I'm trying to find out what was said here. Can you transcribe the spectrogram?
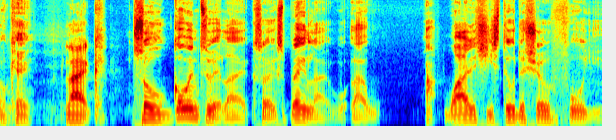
Okay. Like, So go into it, like, so explain, like, like, why did she steal the show for you?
